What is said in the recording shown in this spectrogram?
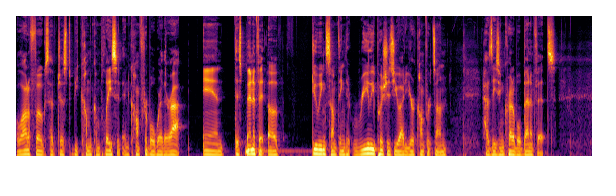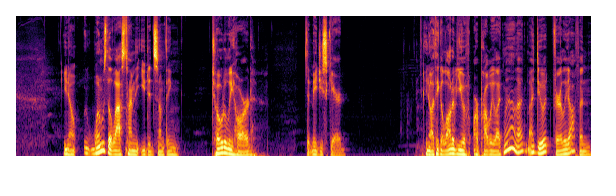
a lot of folks have just become complacent and comfortable where they're at. And this benefit of doing something that really pushes you out of your comfort zone has these incredible benefits. You know, when was the last time that you did something totally hard that made you scared? You know, I think a lot of you are probably like, "Well, that, I do it fairly often,"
